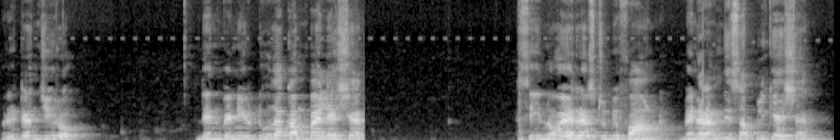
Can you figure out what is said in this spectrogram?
Return 0. Then when you do the compilation, see no errors to be found. When I run this application,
